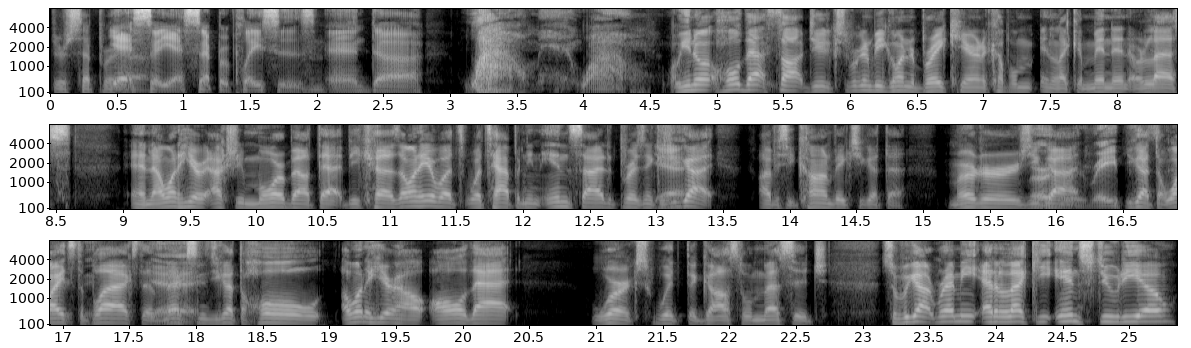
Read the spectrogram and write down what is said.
They're separate. yeah uh, so yeah separate places and uh wow man wow Well, you know, what? hold that thought, dude, because we're gonna be going to break here in a couple, in like a minute or less, and I want to hear actually more about that because I want to hear what's what's happening inside the prison because you got obviously convicts, you got the murderers, you got you got the whites, the blacks, the Yeah. Mexicans, you got the whole. I want to hear how all that works with the gospel message. So we got Remi Adeleke in studio.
